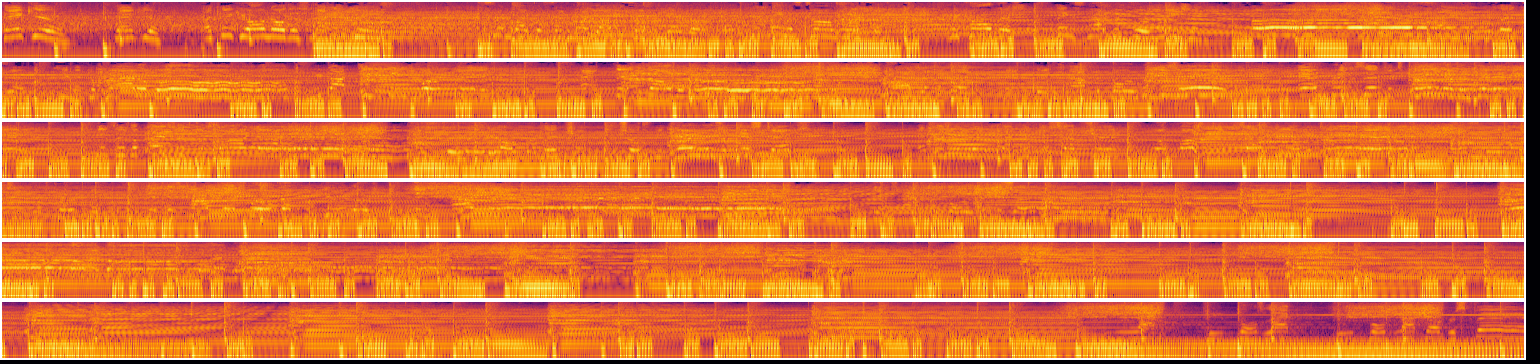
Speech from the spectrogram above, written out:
Thank you. Thank you. I think you all know this next tune. It's written by a good friend of mine, respect.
